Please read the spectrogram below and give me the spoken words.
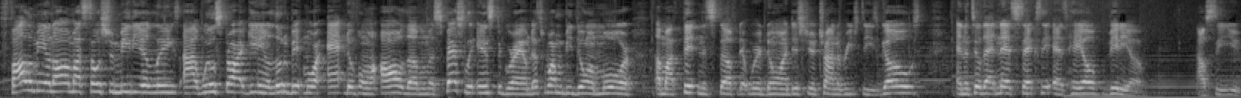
Follow me on all my social media links. I will start getting a little bit more active on all of them, especially Instagram. That's where I'm gonna be doing more of my fitness stuff that we're doing this year trying to reach these goals. And until that next sexy as hell video, I'll see you.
